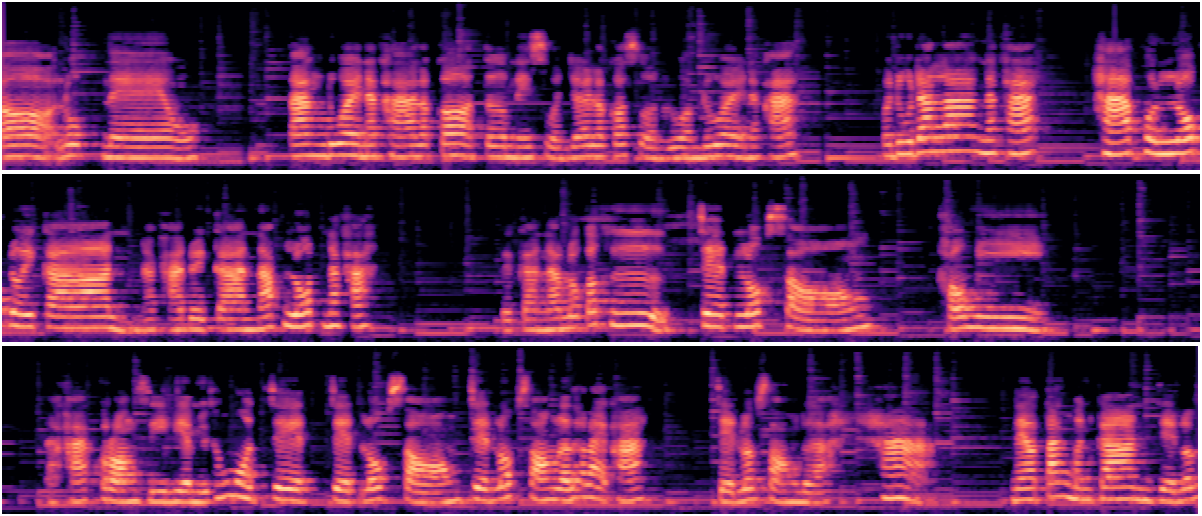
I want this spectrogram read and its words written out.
ก็ลบแนวตั้งด้วยนะคะ แล้วก็เติมในส่วนย่อยแล้วก็ส่วนรวมด้วยนะคะ มาดูด้านล่างนะคะ หาผลลบโดยการนะคะ โดยการนับลดนะคะ โดยการนับลบก็คือ7ลบ2เขามีนะคะกรองสี่เหลี่ยมอยู่ทั้งหมด 7 7ลบ2 7ลบ2เหลือเท่าไหร่คะ7ลบ2เหลือ 5 แนวตั้งเหมือนกัน7ลบ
